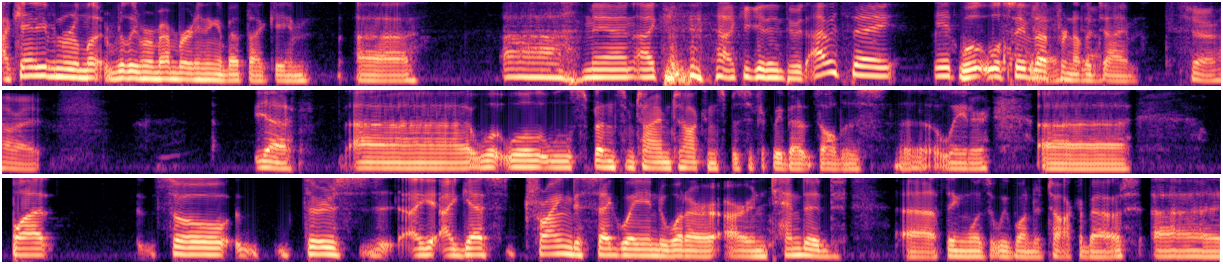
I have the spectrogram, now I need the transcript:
I can't even re- really remember anything about that game. Uh, ah, man, I could, I could get into it. I would say it's. We'll we'll save okay, that for another yeah. time. Sure. All right. Yeah, uh, we'll, we'll, we'll spend some time talking specifically about Zelda's uh, later. Uh, but so there's, I, I, guess, trying to segue into what our, our intended uh, thing was that we wanted to talk about. Uh,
